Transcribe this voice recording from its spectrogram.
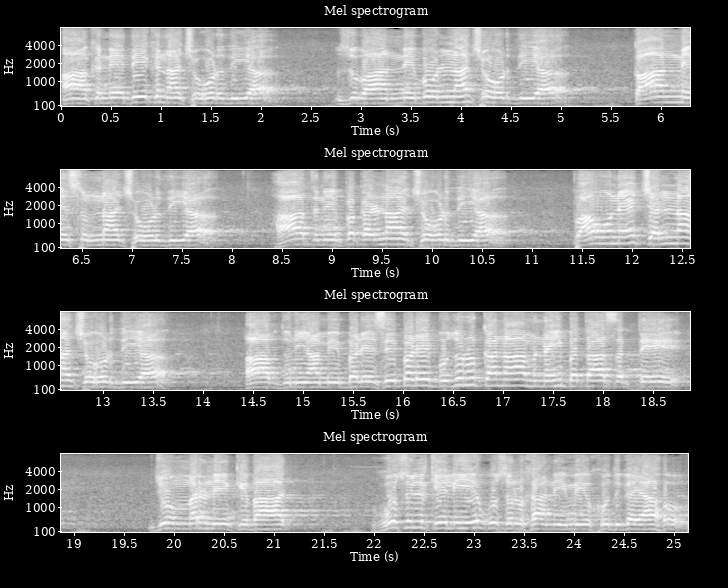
آنکھ نے دیکھنا چھوڑ دیا، زبان نے بولنا چھوڑ دیا، کان نے سننا چھوڑ دیا، ہاتھ نے پکڑنا چھوڑ دیا، پاؤں نے چلنا چھوڑ دیا۔ آپ دنیا میں بڑے سے بڑے بزرگ کا نام نہیں بتا سکتے۔ جو مرنے کے بعد غسل کے لیے غسل خانے میں خود گیا ہو۔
